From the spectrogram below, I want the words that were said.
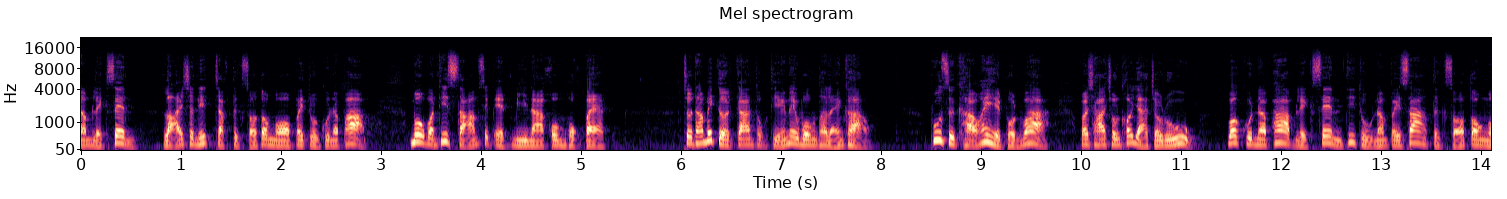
นำเหล็กเส้น หลายชนิดจากตึกสตงไปตรวจคุณภาพ เมื่อวันที่ 31 มีนาคม 68 จนทำให้เกิดการถกเถียงในวงแถลงข่าว ผู้สื่อข่าวให้เหตุผลว่าประชาชนเขาอยากจะรู้ว่าคุณภาพเหล็กเส้นที่ถูกนำไปสร้างตึกสตง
